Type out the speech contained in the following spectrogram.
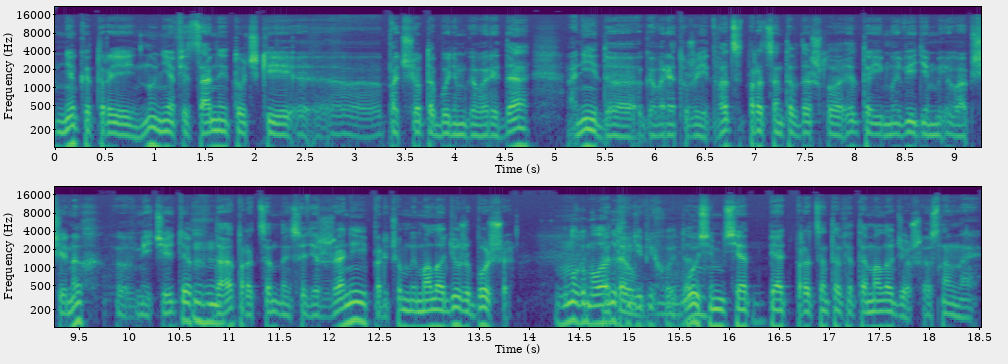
некоторые, ну, неофициальные точки э, подсчета, будем говорить, да, они да, говорят, уже и 20% дошло, это и мы видим и в общинах, в мечетях, угу. да, процентное содержание, причем и молодежи больше. Много молодых это людей приходит, 85% да? 85% это молодежь основная.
